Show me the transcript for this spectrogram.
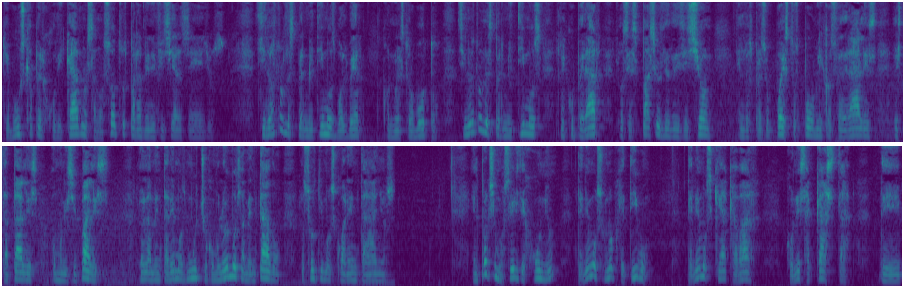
que busca perjudicarnos a nosotros para beneficiarse de ellos. Si nosotros les permitimos volver con nuestro voto, si nosotros les permitimos recuperar los espacios de decisión en los presupuestos públicos federales, estatales o municipales, lo lamentaremos mucho como lo hemos lamentado los últimos 40 años. El próximo 6 de junio tenemos un objetivo. Tenemos que acabar con esa casta de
